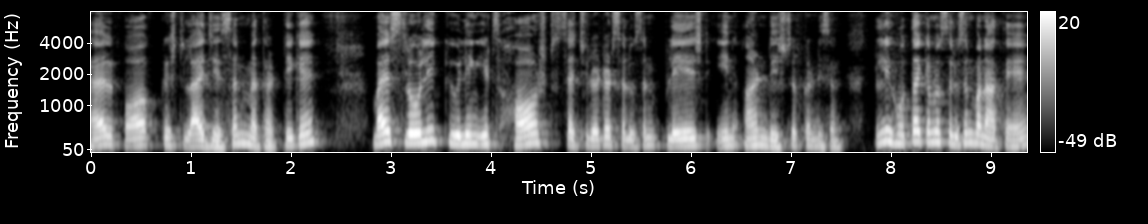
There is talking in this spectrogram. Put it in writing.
help of crystallisation method ठीक है? By slowly cooling its hot saturated solution placed in undisturb condition जल्दी होता है कि हम लोग सोल्यूशन बनाते हैं,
